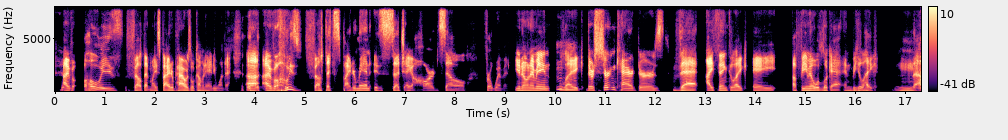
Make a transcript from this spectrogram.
I've always felt that my spider powers will come in handy one day. Uh, I've always felt that Spider Man is such a hard sell for women. You know what I mean? Mhm. Like, there's certain characters that I think like a a female would look at and be like, "No,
